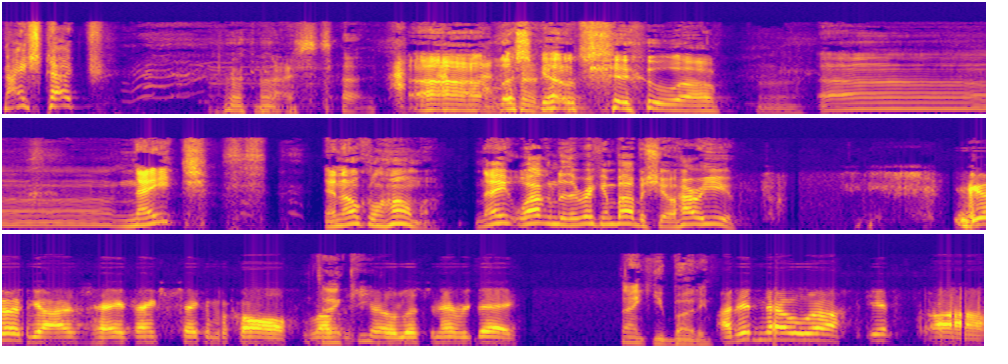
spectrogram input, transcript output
Nice touch. nice touch. Uh, let's go to uh, uh, Nate in Oklahoma. Nate, welcome to the Rick and Bubba Show. How are you? Good guys. Hey, thanks for taking my call. Love Thank the you. show. Listen every day. Thank you, buddy. I didn't know uh, if uh,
